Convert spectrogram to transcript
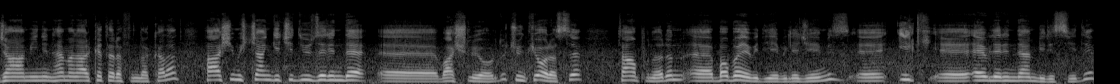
Camii'nin hemen arka tarafında kalan Haşim İşcan Geçidi üzerinde e, başlıyordu. Çünkü orası Tanpınar'ın e, baba evi diyebileceğimiz e, ilk e, evlerinden birisiydi.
